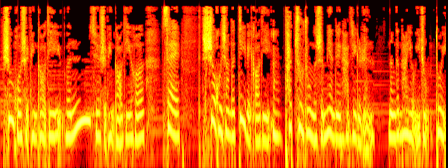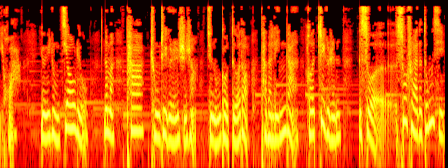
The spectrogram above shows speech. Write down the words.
生活水平高低、文学水平高低和在社会上的地位高低。嗯，他注重的是面对他这个人，能跟他有一种对话，有一种交流。那么他从这个人身上就能够得到他的灵感和这个人所说出来的东西，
